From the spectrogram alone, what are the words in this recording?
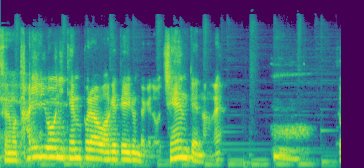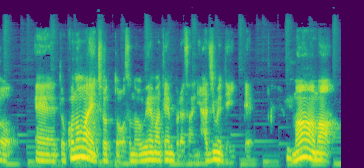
それも大量に天ぷらを揚げているんだけど、チェーン店なのね。ほそう。えっ、と、この前ちょっとその上間天ぷらさんに初めて行って、まあまあ、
